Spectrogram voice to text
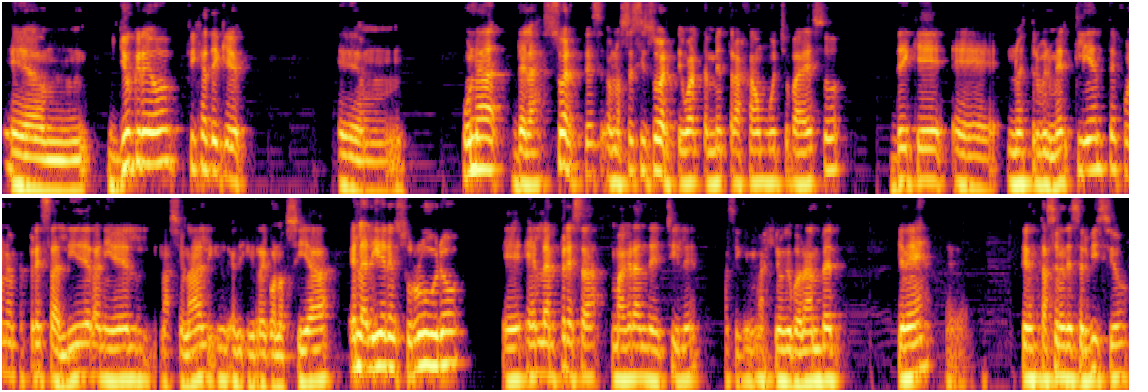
Em, yo creo, fíjate que em, una de las suertes, o no sé si suerte, igual también trabajamos mucho para eso, de que eh, nuestro primer cliente fue una empresa líder a nivel nacional y, reconocida, es la líder en su rubro, eh, es la empresa más grande de Chile, así que imagino que podrán ver quién es, eh, tiene estaciones de servicio.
